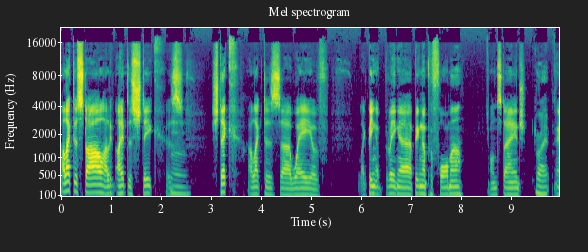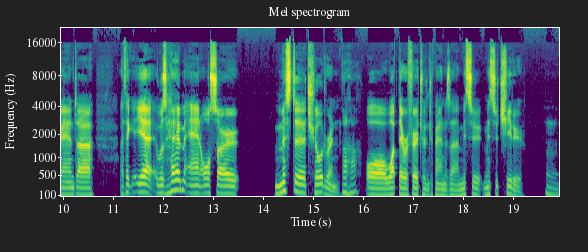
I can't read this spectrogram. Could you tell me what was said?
I liked his style. I liked, I liked his shtick, his Mm. shtick. I liked his uh, way of like being a being a being a performer on stage, Right. and uh, I think yeah, it was him and also Mr. Children, Uh huh. or what they refer to in Japan as a Misu Misuchiru. Hmm.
